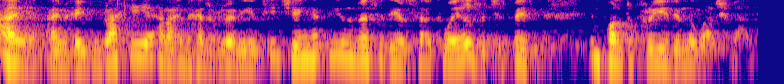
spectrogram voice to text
Hi, I'm Haydn Blackey and I'm Head of Learning and Teaching at the University of South Wales, which is based in Pontypridd in the Welsh Valley.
